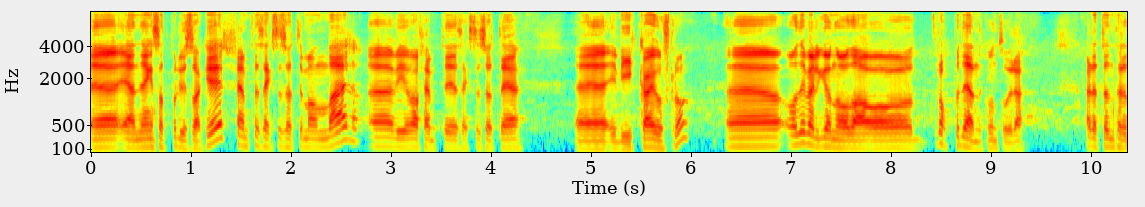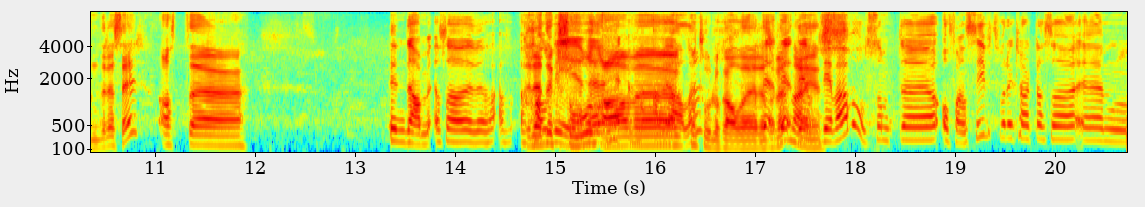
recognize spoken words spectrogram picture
Uh, en gjeng satt på Lysaker, 50-60-70 mann der. Uh, vi var 50-60-70 eh, i Vika i Oslo. Eh, og de velger jo nå da å droppe det ene kontoret. Er dette en trend dere ser? At uh, da, altså, Reduksjon av eh, kontorlokaler, rett og slett? det, det, det var voldsomt uh, offensivt. For det er klart, altså, um,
